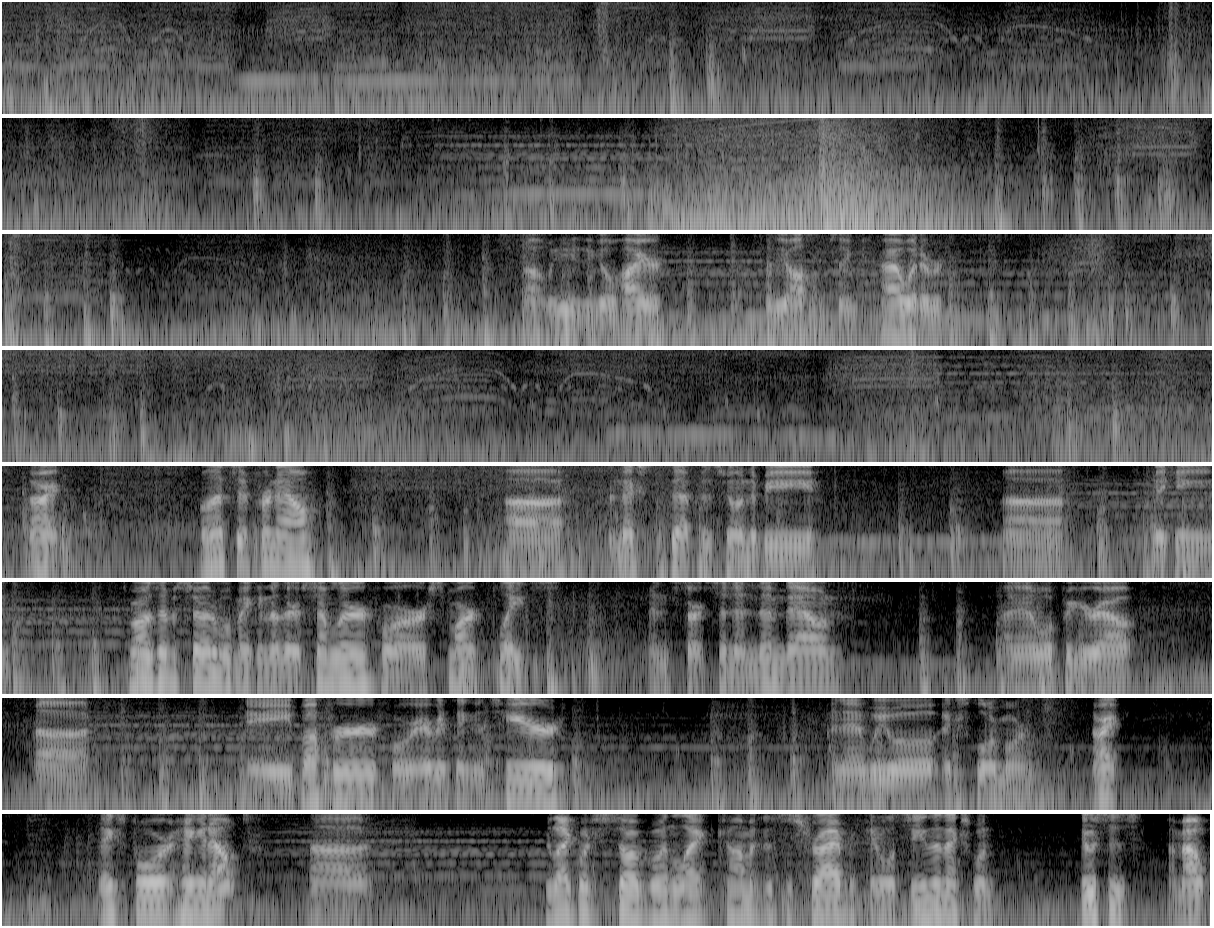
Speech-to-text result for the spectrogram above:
We needed to go higher for the awesome sink. Ah, whatever. Alright. Well, that's it for now. Uh, the next step is going to be uh, making tomorrow's episode. We'll make another assembler for our smart plates and start sending them down and then we'll figure out uh, a buffer for everything that's here. And then we will explore more. All right. Thanks for hanging out. Uh, if you like what you saw go and like comment and subscribe and we'll see you in the next one. Deuces. I'm out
